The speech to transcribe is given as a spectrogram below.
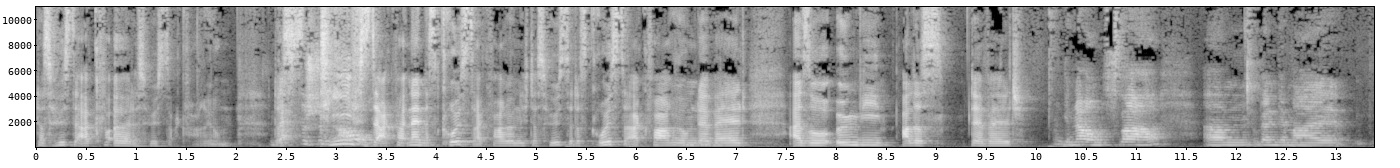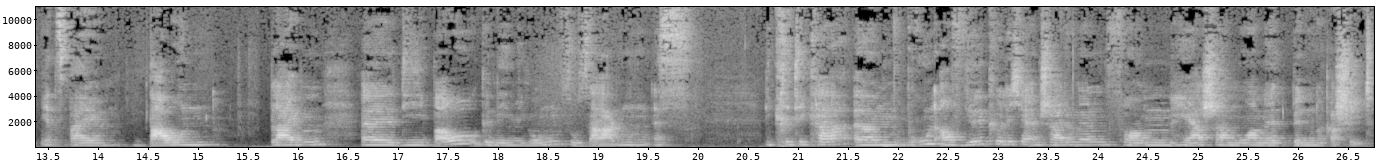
das höchste, Aqua äh, das höchste Aquarium. Das, Das tiefste. Aquarium. Nein, das größte Aquarium, nicht das höchste, das größte Aquarium der Welt. Also irgendwie alles der Welt. Genau, und zwar, ähm, wenn wir mal jetzt bei Bauen bleiben, äh, die Baugenehmigung, so sagen es die Kritiker, ähm, beruhen auf willkürliche Entscheidungen vom Herrscher Mohammed bin Rashid.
